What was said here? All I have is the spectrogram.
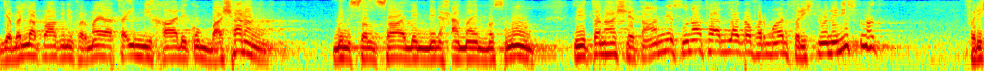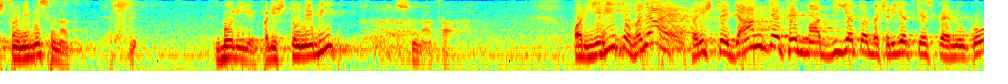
جب اللہ پاک نے فرمایا تھا انی خالقم باشارن من سلسال من حمائن مسنون تو یہ تنہا شیطان نے سنا تھا اللہ کا فرمان، فرشتوں نے نہیں سنا تھا؟ فرشتوں نے بھی سنا تھا۔ بولیے، فرشتوں نے بھی سنا تھا۔ اور یہی تو وجہ ہے، فرشتے جانتے تھے مادیت اور بشریت کے اس پہلو کو،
